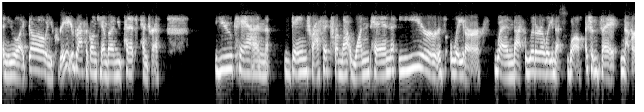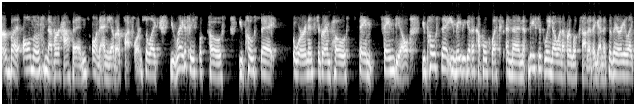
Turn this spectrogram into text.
and you like go and you create your graphic on Canva and you pin it to Pinterest, you can gain traffic from that one pin years later when that literally, ne- well, I shouldn't say never, but almost never happens on any other platform. So like you write a Facebook post, you post it or an Instagram post, same, same deal. You post it, you maybe get a couple clicks and then basically no one ever looks at it again. It's a very like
